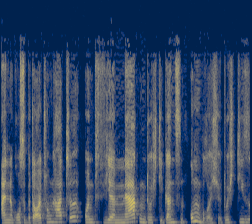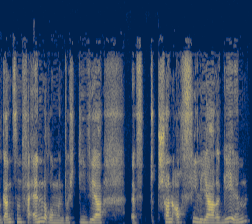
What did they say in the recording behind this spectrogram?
eine große Bedeutung hatte. Und wir merken durch die ganzen Umbrüche, durch diese ganzen Veränderungen, durch die wir äh, schon auch viele Jahre gehen,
